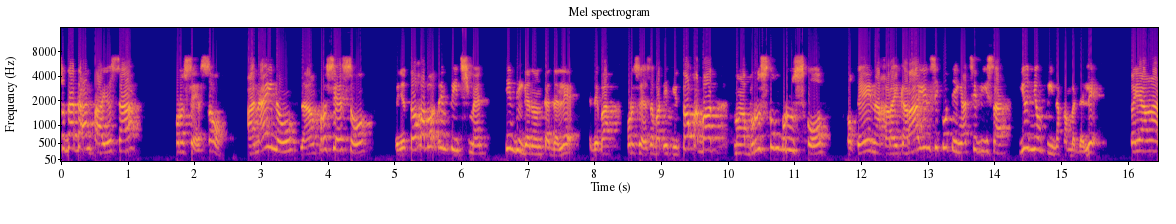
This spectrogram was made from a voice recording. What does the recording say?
So dadaan tayo sa proseso. And I know na ang proseso, when you talk about impeachment, hindi ganun kadali. Di ba? Proseso. But if you talk about mga bruskong-brusko, okay, nakaray-karayan si Kuting at si Lisa, yun yung pinakamadali. Kaya nga,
